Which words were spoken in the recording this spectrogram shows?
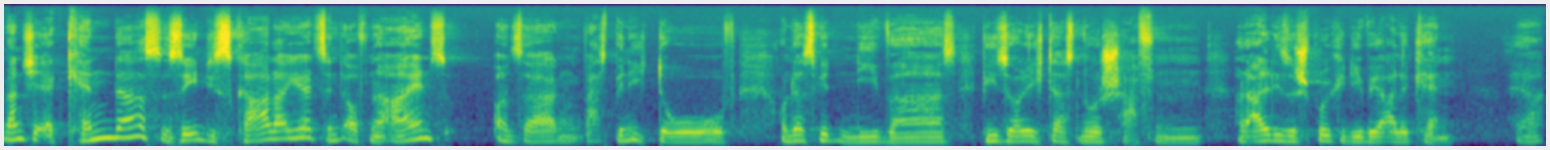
manche erkennen das, sehen die Skala jetzt, sind auf eine Eins und sagen, was bin ich doof und das wird nie was, wie soll ich das nur schaffen und all diese Sprüche, die wir alle kennen. Ja?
